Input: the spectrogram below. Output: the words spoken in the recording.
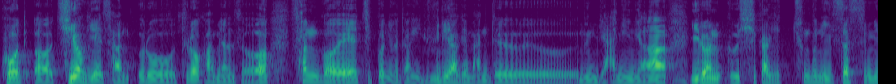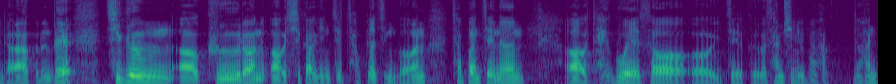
곧 어, 지역 예산으로 들어가면서 선거에 집권 여당이 유리하게 만드는 게 아니냐 이런 그 시각이 충분히 있었습니다. 그런데 지금 어, 그런 어, 시각이 이제 잡혀진 건 첫 번째는 어, 대구에서 어, 이제 그 31번 학, 환,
